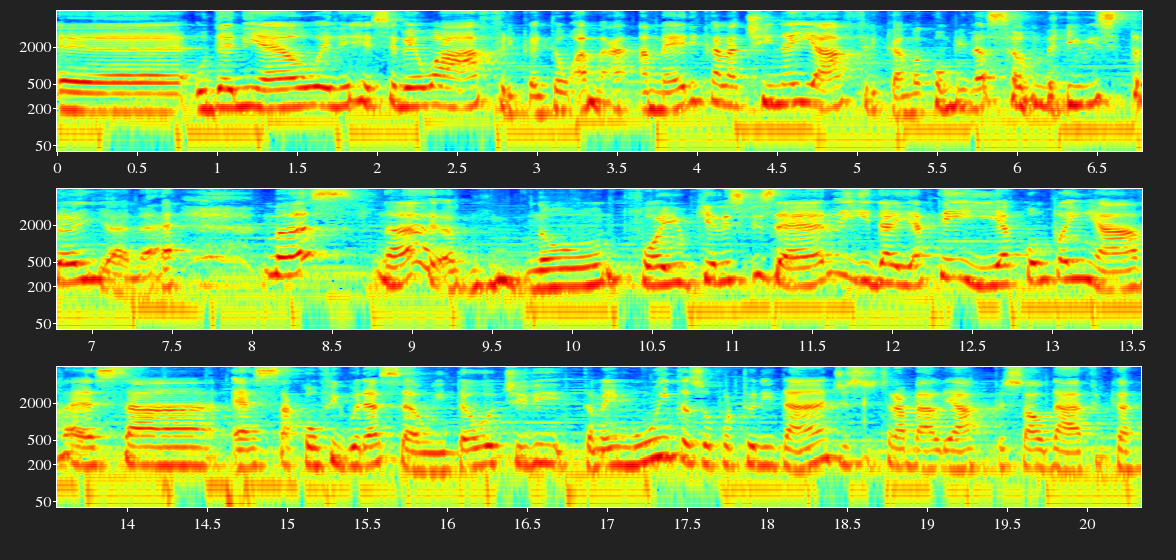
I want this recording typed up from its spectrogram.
é, o Daniel ele recebeu a África, então a, América Latina e África, uma combinação meio estranha, né? Mas, né, não foi o que eles fizeram. E daí a TI acompanhava essa essa configuração. Então eu tive também muitas oportunidades de trabalhar com o pessoal da África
